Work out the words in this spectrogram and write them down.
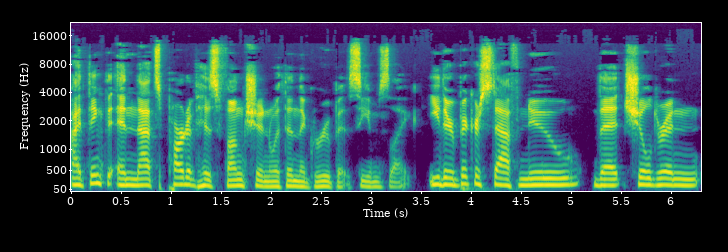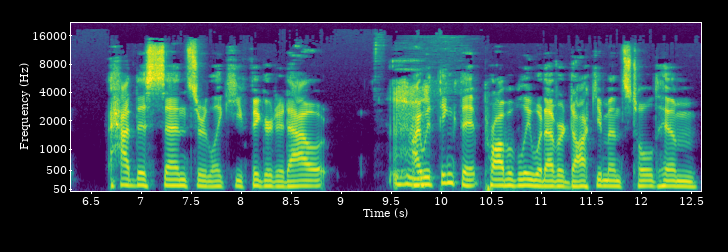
I think, that, and that's part of his function within the group. It seems like either Bickerstaff knew that children had this sense, or like he figured it out. Mhm. I would think that probably whatever documents told him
